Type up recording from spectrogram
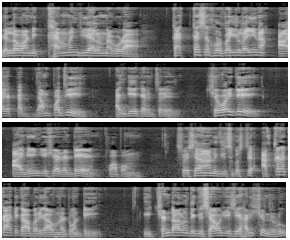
పిల్లవాడిని ఖననం చేయాలన్నా కూడా కర్కశ హృదయులైన ఆ యొక్క దంపతి అంగీకరించలేదు. చివరికి ఆయన ఏం చేశాడంటే పాపం శ్మశానాన్ని తీసుకొస్తే అక్కడ కాటి కాపరిగా ఉన్నటువంటి ఈ చండాలను దగ్గర సేవ చేసే హరిశ్చంద్రుడు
